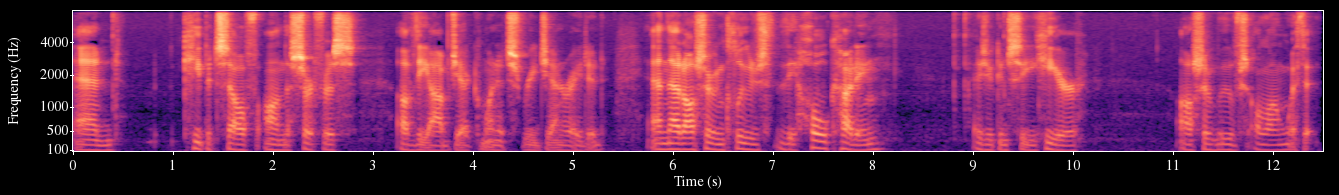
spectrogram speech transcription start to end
and keep itself on the surface of the object when it's regenerated. And that also includes the hole cutting, as you can see here, also moves along with it.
